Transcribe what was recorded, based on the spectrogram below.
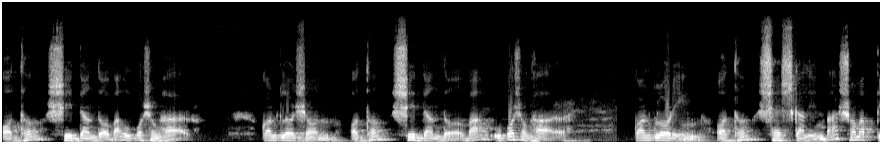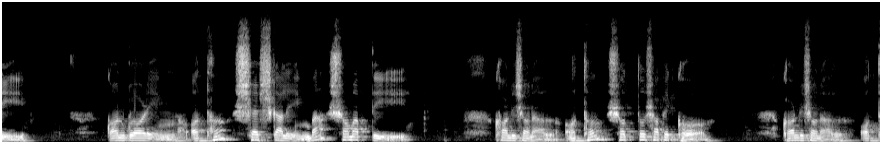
অর্থ সিদ্ধান্ত বা উপসংহার। কনক্লুশন অর্থ সিদ্ধান্ত বা উপসংহার। কনক্লুডিং অর্থ শেষকালীন বা সমাপ্তি। কনক্লুডিং অর্থ শেষকালীন বা সমাপ্তি। কন্ডিশনাল অর্থ সত্য সাপেক্ষ। কন্ডিশনাল অর্থ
